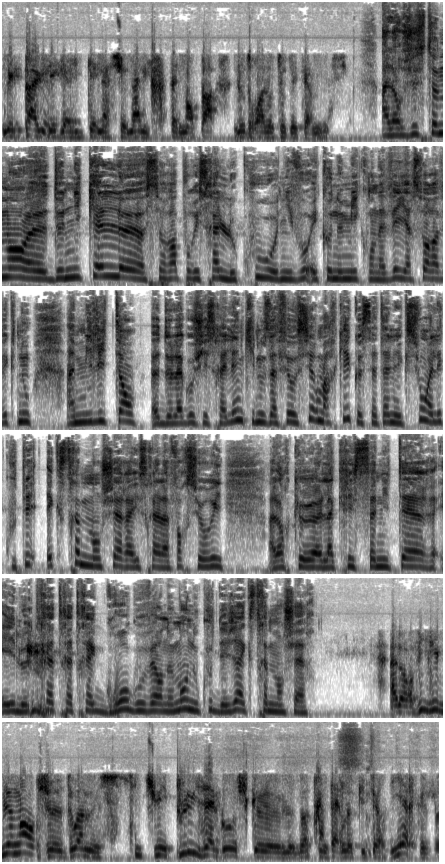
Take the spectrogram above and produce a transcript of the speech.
mais pas une égalité nationale et certainement pas le droit à l'autodétermination. Alors justement, euh, Denis, sera pour Israël le coût au niveau économique On avait hier soir avec nous un militant euh, de la gauche israélienne qui nous a fait aussi remarquer que cette annexion allait coûter extrêmement cher à Israël, a fortiori, alors que la crise sanitaire et le très très très gros gouvernement nous coûtent déjà extrêmement cher. Alors visiblement, je dois me situer plus à gauche que le, votre interlocuteur d'hier, que je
